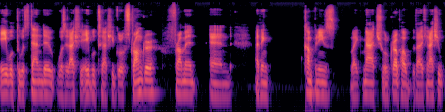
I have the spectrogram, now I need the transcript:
able to withstand it? Was it actually able to actually grow stronger from it? And I think companies like Match or Grubhub that can actually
